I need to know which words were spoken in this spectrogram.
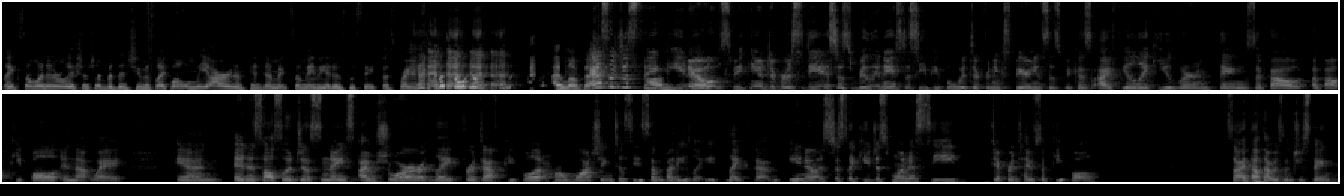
like someone in a relationship. But then she was like, well, we are in a pandemic, so maybe it is the safest right now. I love that. I also just think, um, you know, speaking of diversity, it's just really nice to see people with different experiences because I feel like you learn things about about people in that way and and it's also just nice i'm sure like for deaf people at home watching to see somebody like like them you know it's just like you just want to see different types of people. So i thought that was interesting.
